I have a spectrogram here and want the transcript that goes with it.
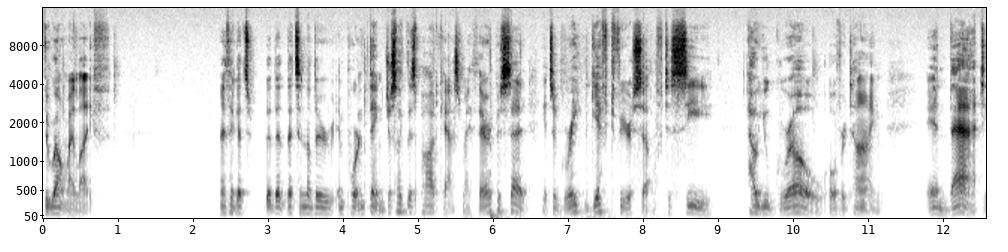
throughout my life. And I think that's that, that's another important thing. Just like this podcast, my therapist said, it's a great gift for yourself to see how you grow over time. And that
